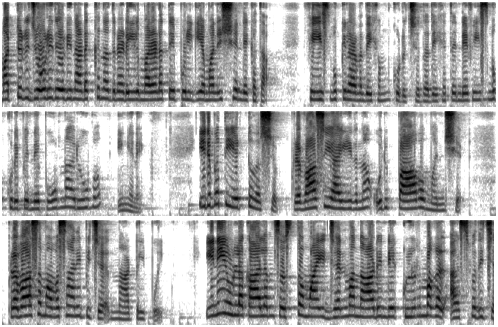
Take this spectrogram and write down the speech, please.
മറ്റൊരു ജോലി തേടി നടക്കുന്നതിനിടയിൽ മരണത്തെ പുൽകിയ മനുഷ്യന്റെ കഥ. ഫേസ്ബുക്കിലാണ് അദ്ദേഹം കുറിച്ചത്. അദ്ദേഹത്തിന്റെ ഫേസ്ബുക്ക് കുറിപ്പിന്റെ പൂർണ രൂപം ഇങ്ങനെ. ഇരുപത്തിയെട്ട് വർഷം പ്രവാസിയായിരുന്ന ഒരു പാവ മനുഷ്യൻ പ്രവാസം അവസാനിപ്പിച്ച് നാട്ടിൽ പോയി. ഇനിയുള്ള കാലം സ്വസ്ഥമായി ജന്മനാടിന്റെ കുളിർമകൾ ആസ്വദിച്ച്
